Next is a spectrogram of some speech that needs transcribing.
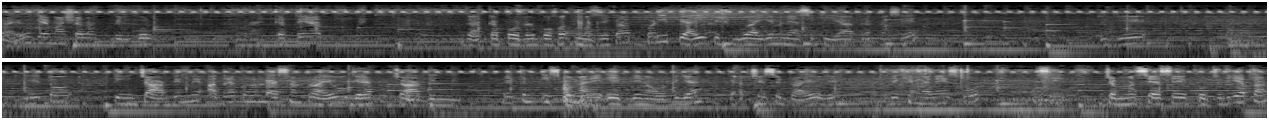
ड्राई हो गया माशाल्लाह, बिल्कुल। ग्राइंड करते हैं आप घर का पाउडर बहुत मज़े का, बड़ी प्यारी खुशबू आई है, मैंने ऐसे किया अदरक में से। तो ये ये तो तीन, चार दिन में अदरक और लहसुन ड्राई हो गया, चार दिन में। लेकिन इसको मैंने एक दिन और दिया कि अच्छे से ड्राई हो जाए। देखिए, मैंने इसको इसी चम्मच से ऐसे कुच दिया था।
